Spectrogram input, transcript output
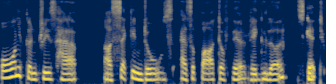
all countries have a second dose as a part of their regular schedule.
